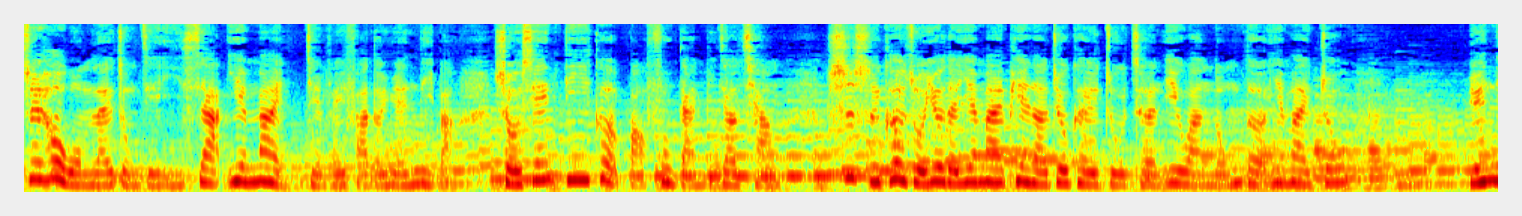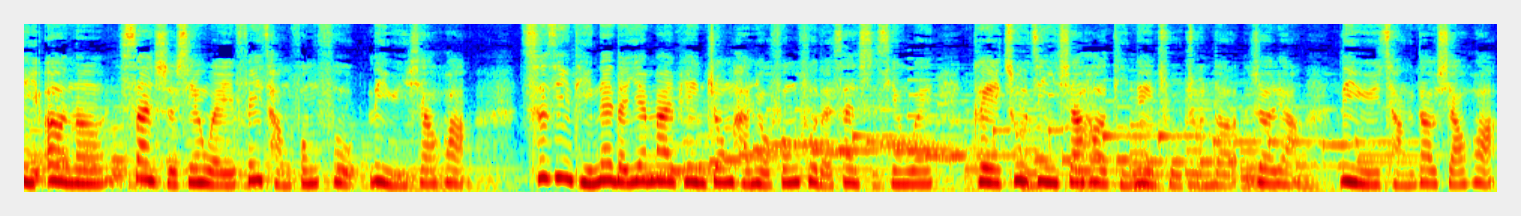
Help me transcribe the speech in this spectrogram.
最后，我们来总结一下燕麦减肥法的原理吧。首先，第一个饱腹感比较强，四十克左右的燕麦片呢，就可以煮成一碗浓的燕麦粥。原理二呢，膳食纤维非常丰富，利于消化。吃进体内的燕麦片中含有丰富的膳食纤维，可以促进消耗体内储存的热量，利于肠道消化，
